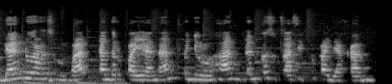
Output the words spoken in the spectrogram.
dan 204 kantor pelayanan, penyuluhan, dan konsultasi perpajakan.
